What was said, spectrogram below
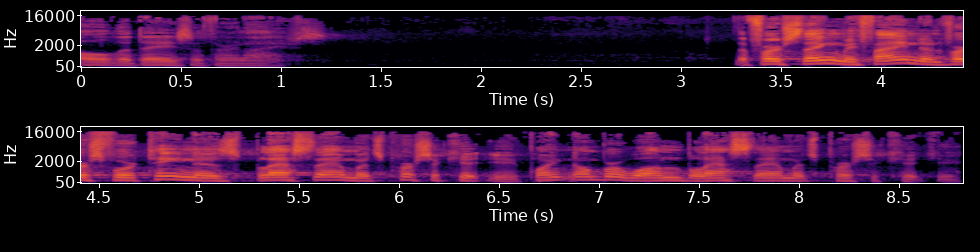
all the days of their lives. The first thing we find in verse 14 is bless them which persecute you. Point number one bless them which persecute you.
